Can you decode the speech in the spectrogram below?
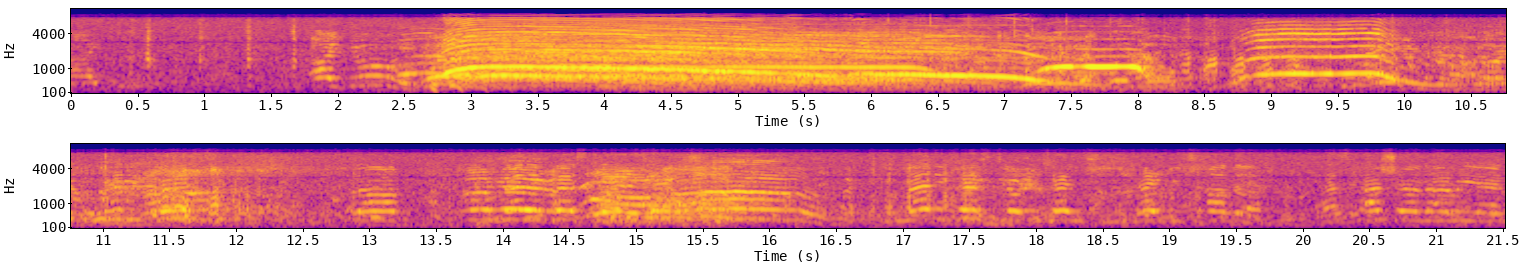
I do. I do. Club, manifest your intention. Manifest your intention take each other. As Hasha and Harriet,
